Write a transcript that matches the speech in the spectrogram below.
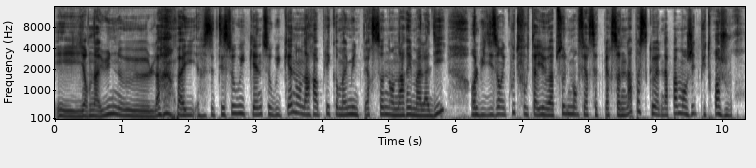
Et il y en a une, euh, là, bah, c'était ce week-end. Ce week-end, on a rappelé quand même une personne en arrêt maladie en lui disant, écoute, faut que tu ailles absolument faire cette personne-là parce qu'elle n'a pas mangé depuis trois jours.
